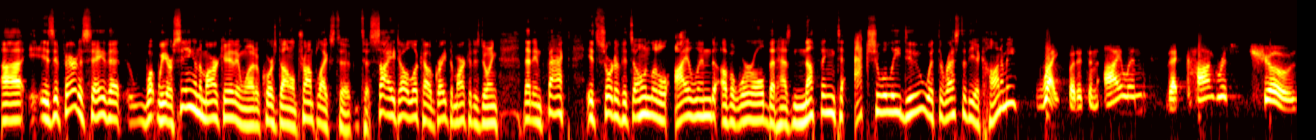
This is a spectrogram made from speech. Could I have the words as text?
Uh, is it fair to say that what we are seeing in the market, and what of course Donald Trump likes to to cite, oh look how great the market is doing, that in fact it's sort of its own little island of a world that has nothing to actually do with the rest of the economy? Right, but it's an island that Congress chose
